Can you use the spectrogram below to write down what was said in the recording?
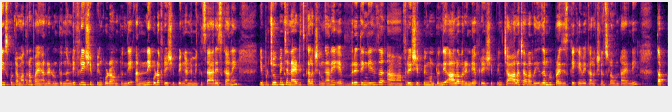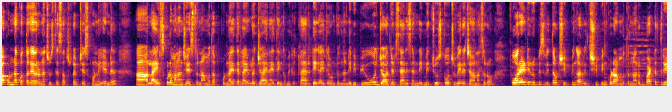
తీసుకుంటే మాత్రం ఫైవ్ హండ్రెడ్ ఉంటుందండి. ఫ్రీ షిప్పింగ్ కూడా ఉంటుంది. అన్నీ కూడా ఫ్రీ షిప్పింగ్ అండి మీకు శారీస్ కానీ ఇప్పుడు చూపించే నైటీస్ కలెక్షన్ కానీ ఎవ్రీథింగ్ ఈజ్ ఫ్రీ షిప్పింగ్ ఉంటుంది. All over India free shipping చాలా చాలా రీజనబుల్ ప్రైజెస్కి కేవీ కలెక్షన్స్లో ఉంటాయండి. తప్పకుండా కొత్తగా ఎవరైనా చూస్తే సబ్స్క్రైబ్ చేసుకోండి. అండ్ లైవ్స్ కూడా మనం చేస్తున్నాము. తప్పకుండా అయితే లైవ్లో జాయిన్ అయితే ఇంకా మీకు క్లారిటీగా అయితే ఉంటుందండి. ఇవి ప్యూర్ జార్జెట్ శారీస్ అండి. మీరు చూసుకోవచ్చు వేరే ఛానల్స్లో. Four eighty rupees without shipping or with shipping కూడా అమ్ముతున్నారు. But three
